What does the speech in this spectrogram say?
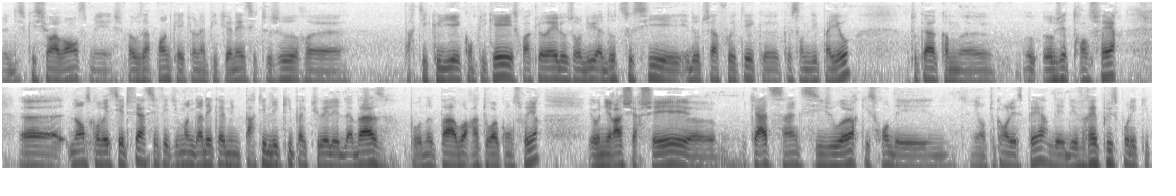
La discussion avance, mais je ne vais pas vous apprendre qu'avec l'Olympique lyonnais, c'est toujours euh, particulier et compliqué. Je crois que l'OL aujourd'hui a d'autres soucis et, d'autres chats à que, Sandy Payot, en tout cas comme objet de transfert. Euh, non, ce qu'on va essayer de faire, c'est effectivement de garder quand même une partie de l'équipe actuelle et de la base pour ne pas avoir à tout reconstruire. Et on ira chercher euh, 4, 5, 6 joueurs qui seront des, et en tout cas on l'espère, des, des vrais plus pour l'équipe.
